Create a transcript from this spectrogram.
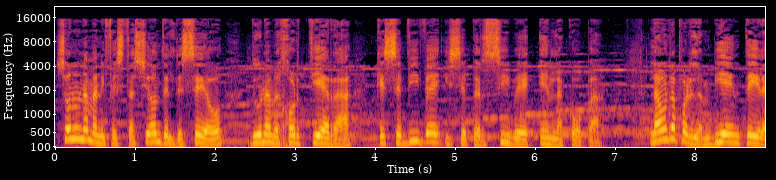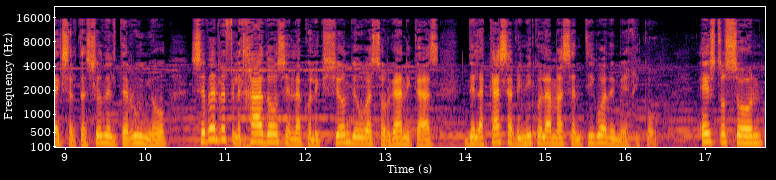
Son una manifestación del deseo de una mejor tierra que se vive y se percibe en la copa. La honra por el ambiente y la exaltación del terruño se ven reflejados en la colección de uvas orgánicas de la casa vinícola más antigua de México. Estos son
